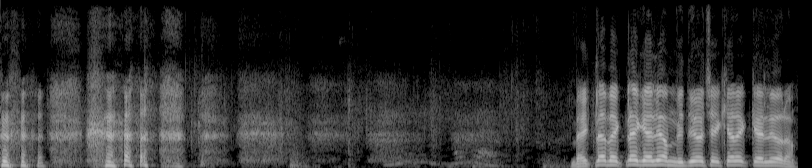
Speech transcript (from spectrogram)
bekle bekle geliyorum. Video çekerek geliyorum.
